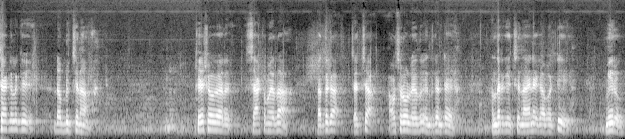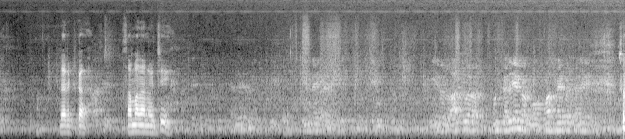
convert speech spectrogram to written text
శాఖలకి డబ్బు ఇచ్చిన కేశవ్ గారి శాఖ మీద పెద్దగా చర్చ అవసరం లేదు. ఎందుకంటే అందరికీ ఇచ్చింది ఆయనే కాబట్టి మీరు డైరెక్ట్గా సమాధానం ఇచ్చి సో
